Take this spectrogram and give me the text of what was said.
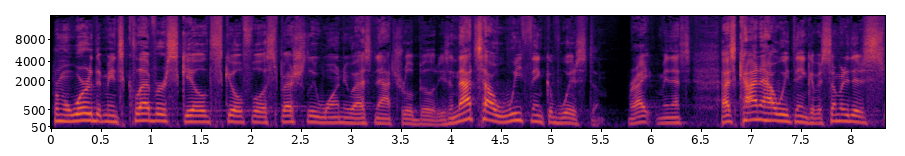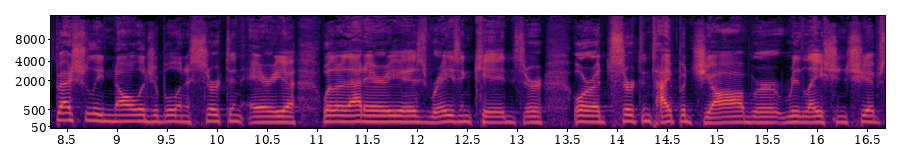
from a word that means clever, skilled, skillful, especially one who has natural abilities. And that's how we think of wisdom, right? I mean, that's, that's kind of how we think of it. Somebody that is especially knowledgeable in a certain area, whether that area is raising kids or, or a certain type of job or relationships,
